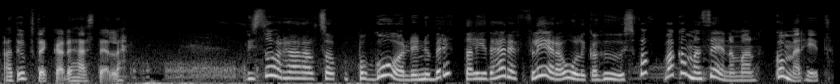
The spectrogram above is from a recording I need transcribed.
att upptäcka det här stället. Vi står här alltså på gården. Nu berätta lite, här är flera olika hus. Vad, vad kan man se när man kommer hit?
